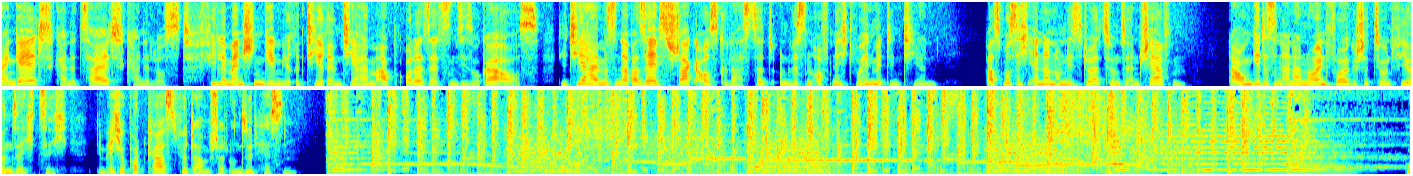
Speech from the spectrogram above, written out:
Kein Geld, keine Zeit, keine Lust. Viele Menschen geben ihre Tiere im Tierheim ab oder setzen sie sogar aus. Die Tierheime sind aber selbst stark ausgelastet und wissen oft nicht, wohin mit den Tieren. Was muss sich ändern, um die Situation zu entschärfen? Darum geht es in einer neuen Folge Station 64, dem Echo-Podcast für Darmstadt und Südhessen.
